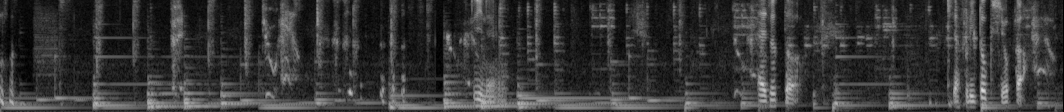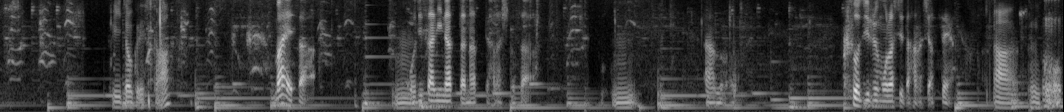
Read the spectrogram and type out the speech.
いいね。えーちょっと。じゃあフリートークしよっか。フリートークですか？前さ、うんおじさんになったなって話とさ、うん。あの、クソ汁漏らしてた話あったやん。ああ、うんと。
